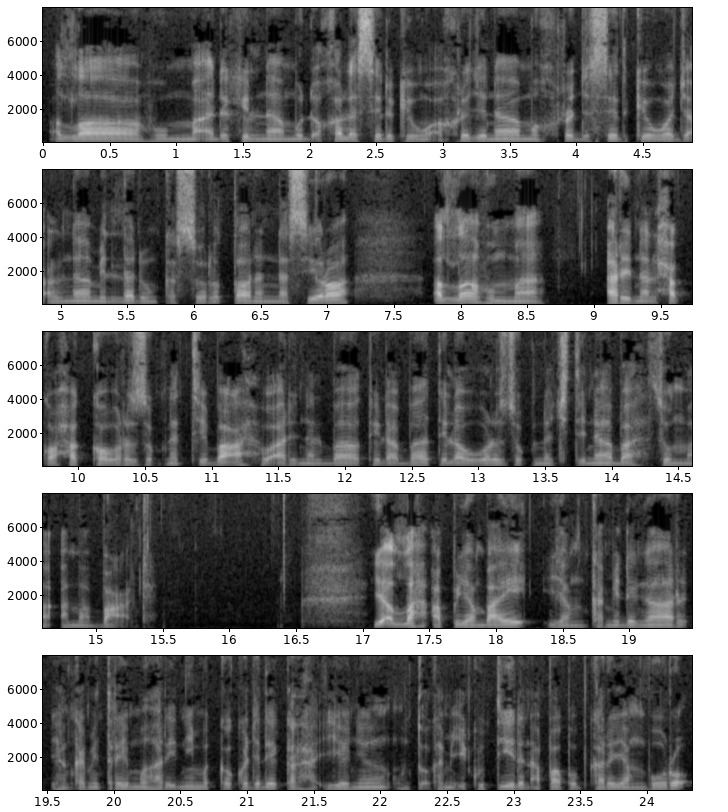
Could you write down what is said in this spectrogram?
Allahumma adkhilna mudkhala sidqin wa akhrijna mukhraj sidqin waj'alna min ladunka sultanan nasira. Allahumma Arinal haqqa haqqa warzuqna tiba'ah wa arinal batila batila warzuqna jtinabah summa amma ba'd. Ya Allah, apa yang baik yang kami dengar, yang kami terima hari ini, maka kau jadikanlah ianya untuk kami ikuti dan apa-apa perkara yang buruk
